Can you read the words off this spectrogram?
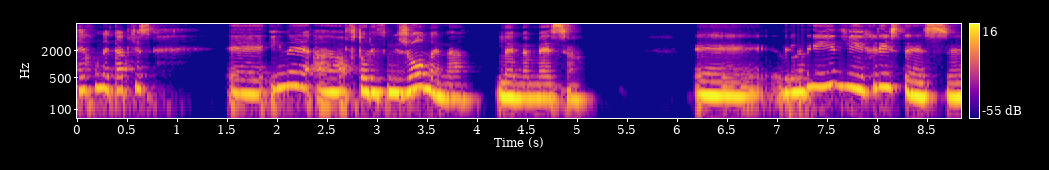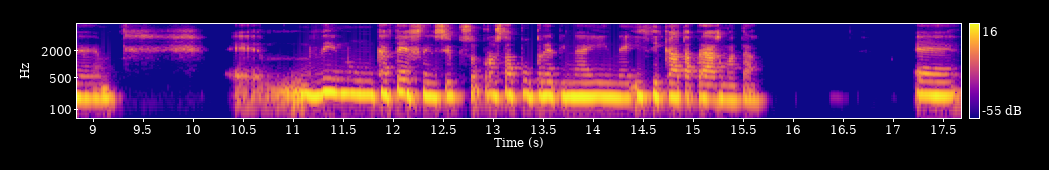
έχουν κάποιες, ε, είναι αυτορυθμιζόμενα, λέμε μέσα. Ε, δηλαδή οι ίδιοι οι χρήστες ε, ε, δίνουν κατεύθυνση προς τα που πρέπει να είναι ηθικά τα πράγματα. Ε,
